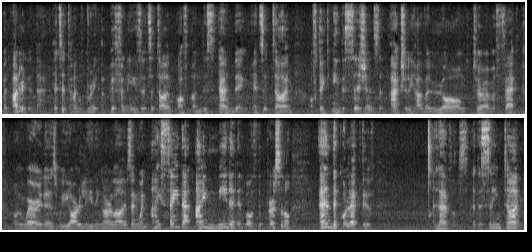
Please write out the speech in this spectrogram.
But other than that, it's a time of great epiphanies. It's a time of understanding. It's a time of taking decisions that actually have a long-term effect on where it is we are leading our lives. And when I say that, I mean it in both the personal and the collective levels. At the same time,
